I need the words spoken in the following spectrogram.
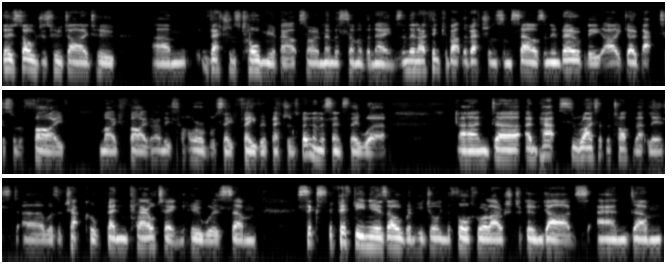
those soldiers who died who um, veterans told me about, so I remember some of the names. And then I think about the veterans themselves, and invariably I go back to sort of five, my five. I mean, it's horrible to say favorite veterans, but in a sense they were. And uh, and perhaps right at the top of that list uh, was a chap called Ben Clouting, who was um, six, 15 years old when he joined the 4th Royal Irish Dragoon Guards and um,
